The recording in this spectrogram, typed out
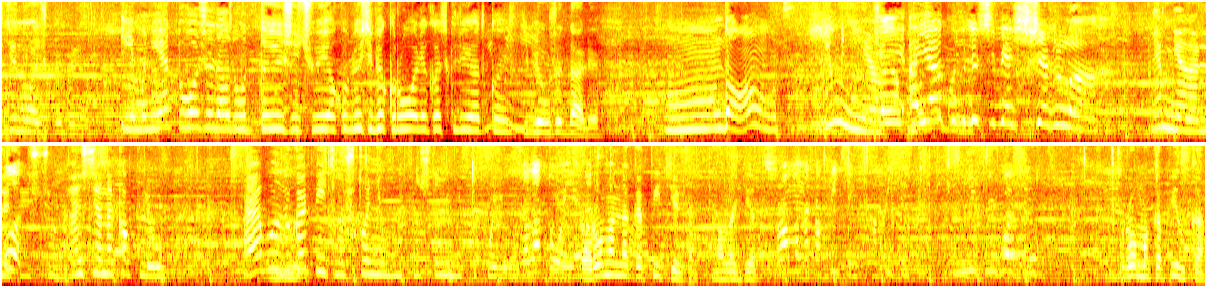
Одиночку берет. И мне тоже дадут тысячу, я куплю себе кролика с клеткой. Тебе уже дали? М да, и мне. И, а я куплю себе шерлах. И мне дали Вот. тысячу, а если я накоплю. А я буду копить на что-нибудь, на что-нибудь такое. Золотое. Рома накопитель, молодец. Рома накопитель. Копитель. Нифига себе. Рома копилка.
